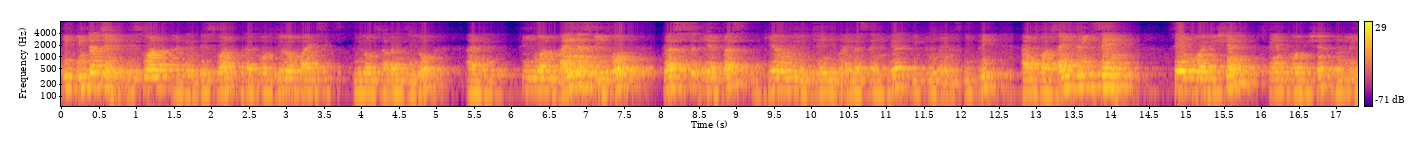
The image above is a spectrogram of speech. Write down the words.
in interchange, this one and this one, therefore 0.6070 and P1 minus P4 plus here plus, here only we change minus sign here, P2 minus P3 and for psi 3 same, same coefficient, same coefficient only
